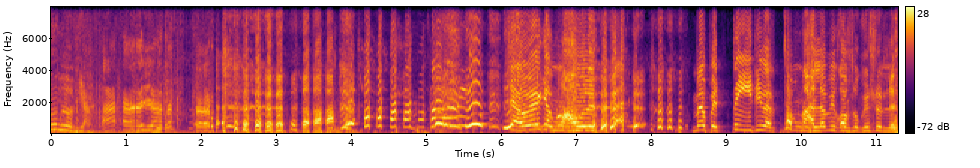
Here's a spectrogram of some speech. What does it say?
One of ya. เดี๋ยวแม่งยังเมาเลย แม่งเป็นตีที่แบบทำงานแล้วมีความสุขที่สุดเลย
